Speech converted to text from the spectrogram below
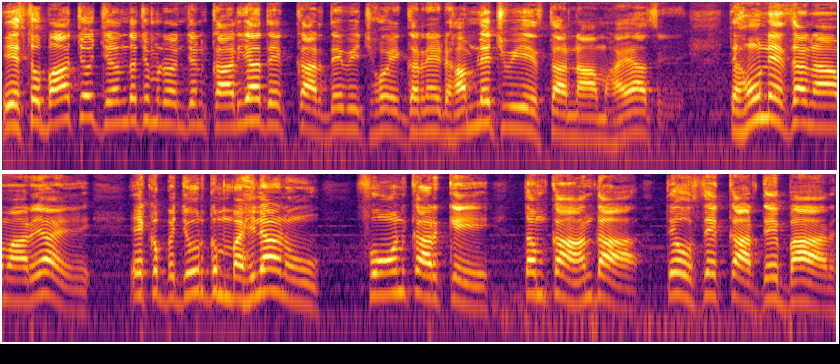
ਇਸ ਤੋਂ ਬਾਅਦ 'ਚੋਂ ਜਲੰਧਰ 'ਚ ਮਨੋਰੰਜਨ ਕਾਲੀਆ ਦੇ ਘਰ ਦੇ ਵਿੱਚ ਹੋਏ ਗ੍ਰਨੇਡ ਹਮਲੇ 'ਚ ਵੀ ਇਸ ਦਾ ਨਾਮ ਆਇਆ ਸੀ। ਤੇ ਹੁਣ ਇਸ ਦਾ ਨਾਮ ਆ ਰਿਹਾ ਹੈ ਇੱਕ ਬਜ਼ੁਰਗ ਮਹਿਲਾ ਨੂੰ ਫੋਨ ਕਰਕੇ ਧਮਕਾਉਣ ਦਾ ਤੇ ਉਸ ਦੇ ਘਰ ਦੇ ਬਾਹਰ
